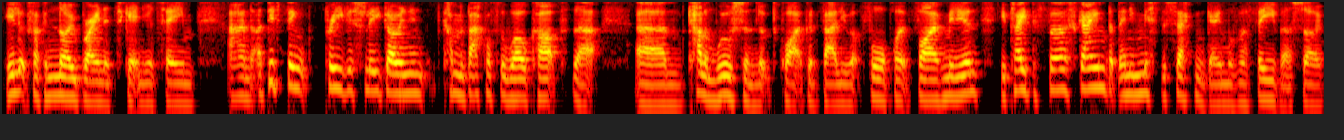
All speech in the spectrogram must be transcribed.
he looks like a no-brainer to get in your team. And I did think previously, going in, coming back off the World Cup, that um, Callum Wilson looked quite a good value at 4.5 million. He played the first game, but then he missed the second game with a fever. So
